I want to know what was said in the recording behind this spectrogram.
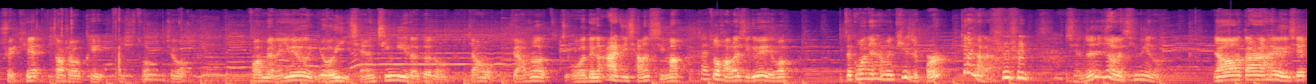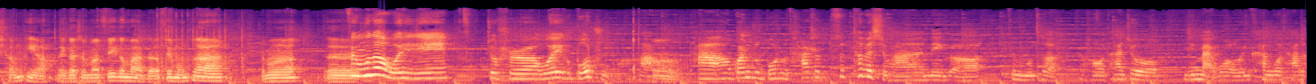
水贴，到时候可以一起做，就方便了，因为有以前经历的各种，讲我，比方说我那个二级强袭嘛，做好了几个月以后，在光剑上面贴纸嘣儿掉下来了，简直是要了亲命了。然后当然还有一些成品啊，那个什么 Figma 的费蒙特啊，什么呃费蒙特我已经就是我有一个博主嘛哈，嗯他关注博主，他是最特别喜欢那个费蒙特，然后他就已经买过了，我已经看过他的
